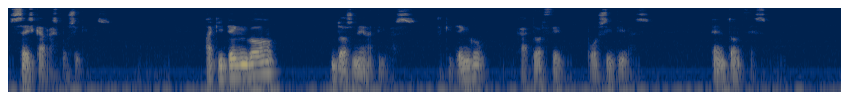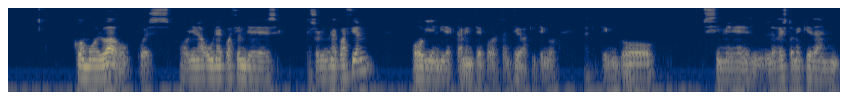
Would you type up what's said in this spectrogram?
6 cargas positivas. Aquí tengo 2 negativas. Tengo 14 positivas. Entonces, ¿cómo lo hago? Pues o bien hago una ecuación de resolviendo una ecuación o bien directamente por tanteo. Aquí tengo, aquí tengo, si me, el resto me quedan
